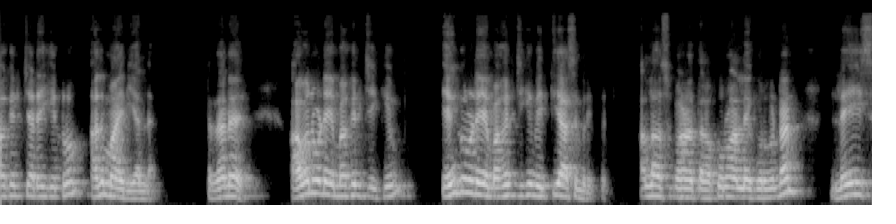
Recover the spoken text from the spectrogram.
மகிழ்ச்சி அடைகின்றோம்? அது மாதிரி அல்ல. அதுதானே அவனுடைய மகிழ்ச்சிக்கும் எங்களுடைய மகிழ்ச்சிக்கும் வித்தியாசம் இருக்கு. அல்லாஹ் சுபானத்தால குர்ஆன்ல கூறுகின்றான் லைஸ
